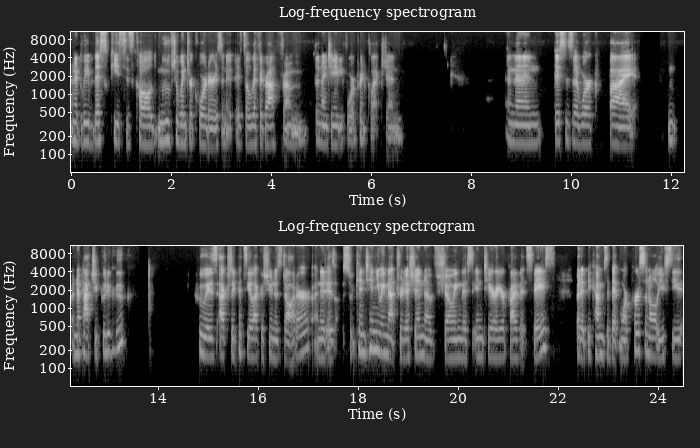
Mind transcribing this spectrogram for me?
And I believe this piece is called Move to Winter Quarters, and it, it's a lithograph from the 1984 print collection. And then this is a work by Napachie Pootoogook, who is actually Pitseolak Ashoona's daughter. And it is continuing that tradition of showing this interior private space, but it becomes a bit more personal. You see,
